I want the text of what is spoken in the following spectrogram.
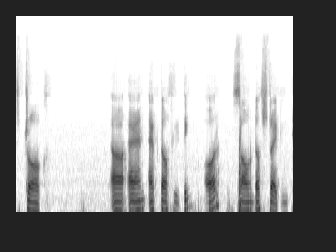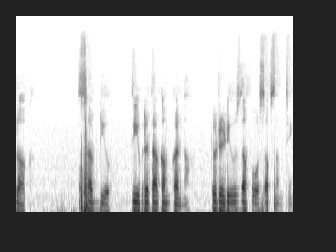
stroke an act of hitting और sound of striking clock subdue तीव्रता कम करना to reduce the force of something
